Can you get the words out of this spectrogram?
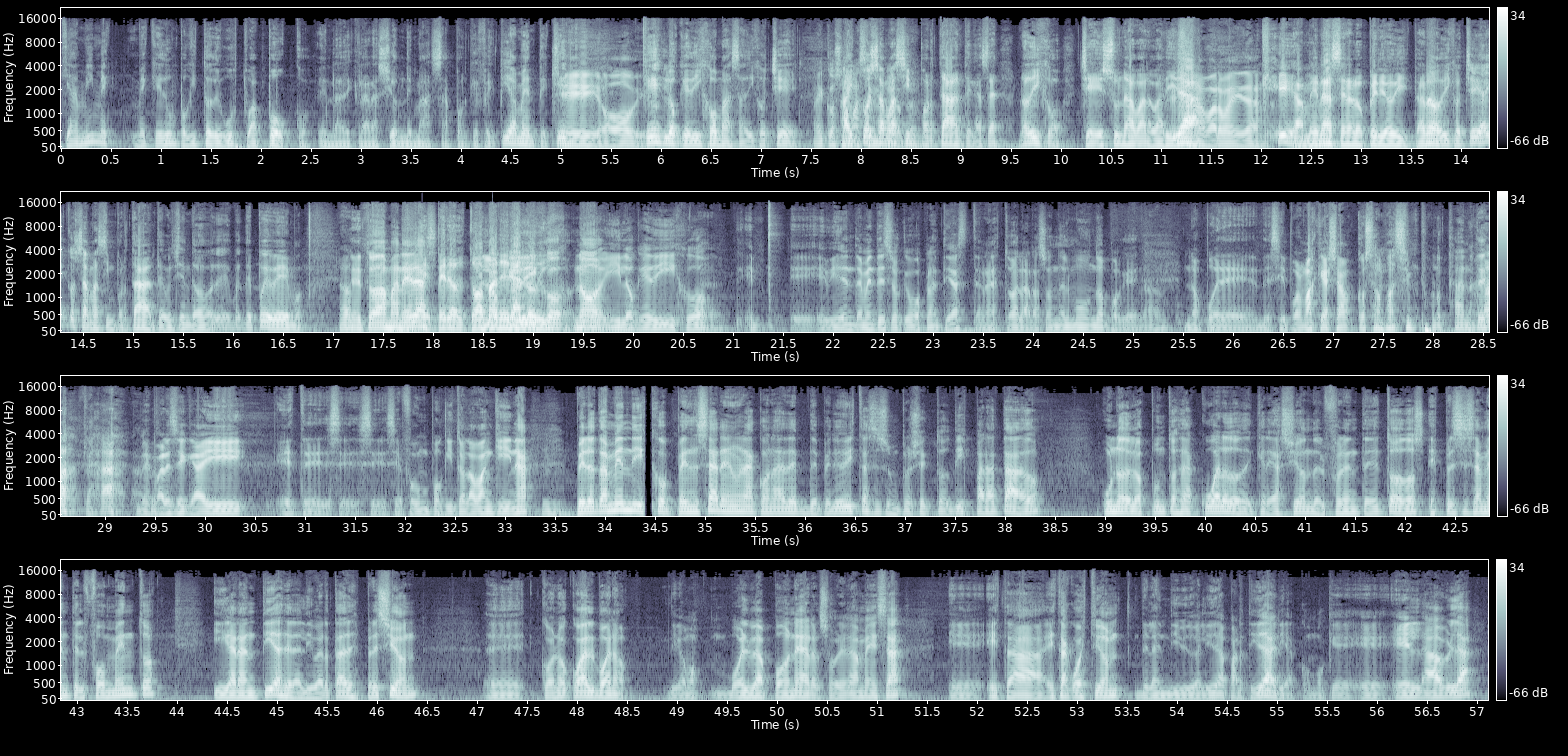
que a mí me, quedó un poquito de gusto a poco en la declaración de Massa, porque efectivamente, ¿qué, ¿qué es lo que dijo Massa? Dijo, che, hay cosas, más, importantes que hacer. No dijo, che, es una barbaridad. Es una barbaridad. Que amenacen a los periodistas. No, dijo, che, hay cosas más importantes, diciendo, después vemos. De todas maneras, este, pero de todas maneras lo dijo. No, y lo que dijo, eh, evidentemente eso que vos planteás tenés toda la razón del mundo porque no, puede decir, por más que haya cosas más importantes, me parece que ahí este, se, fue un poquito a la banquina, mm. pero también dijo, pensar en una CONADEP de periodistas es un proyecto disparatado, uno de los puntos de acuerdo de creación del Frente de Todos es precisamente el fomento y garantías de la libertad de expresión, eh, con lo cual, bueno, digamos, vuelve a poner sobre la mesa eh, esta, esta cuestión de la individualidad partidaria, como que eh, él habla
